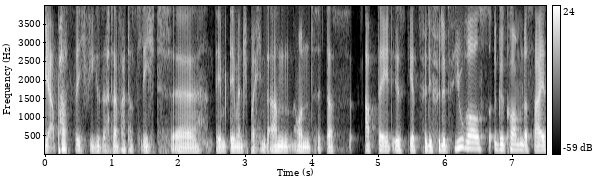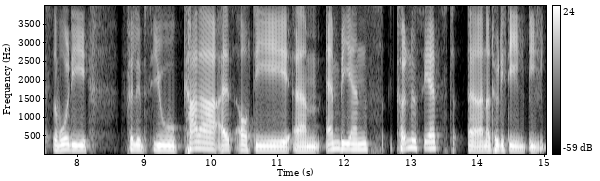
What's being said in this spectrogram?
ja, passt sich, wie gesagt, einfach das Licht äh, dem, dementsprechend an. Und das Update ist jetzt für die Philips Hue rausgekommen. Das heißt, sowohl die Philips Hue Color als auch die ähm, Ambience können es jetzt. Äh, natürlich die, die,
